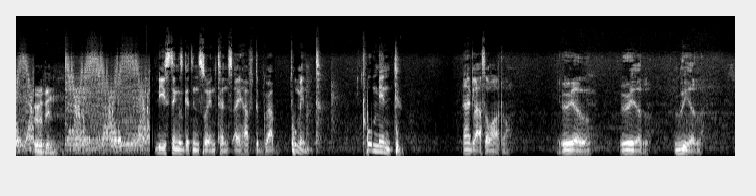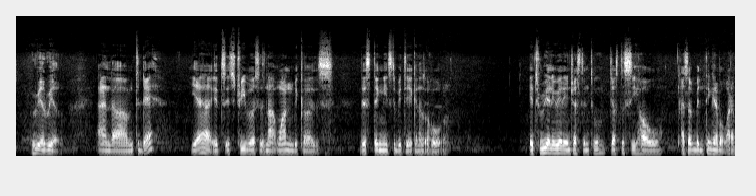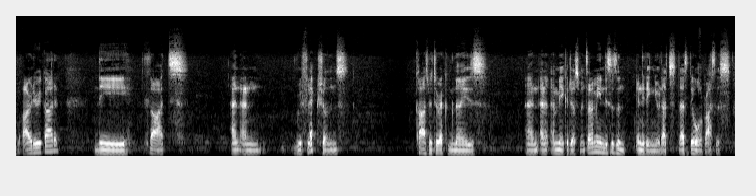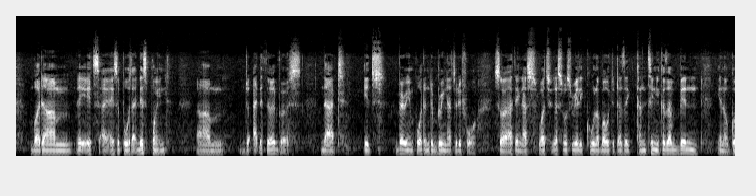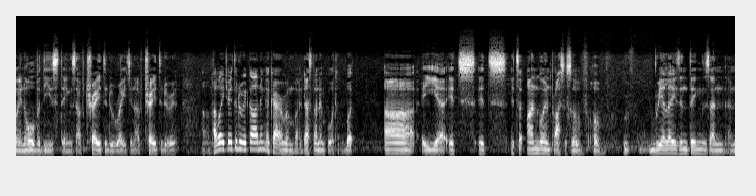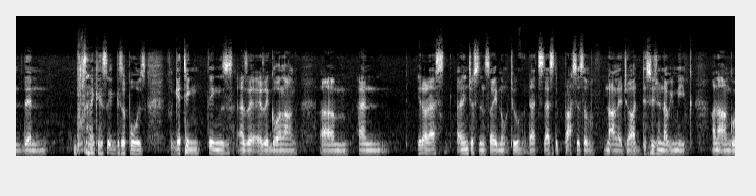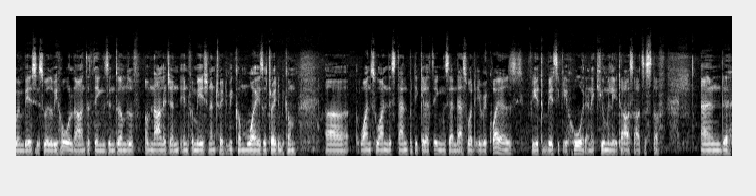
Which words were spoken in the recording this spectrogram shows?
Urban. These things getting so intense, I have to grab two mint, two mint, and a glass of water. Real, real, real, real, real. And um, today, yeah, it's it's three verses, not one, because this thing needs to be taken as a whole. It's really, really interesting too, just to see how, as I've been thinking about what I've already recorded, the thoughts and and reflections cause me to recognize and, and, and make adjustments. And I mean, this isn't anything new. That's that's the whole process. But um, it's I, I suppose at this point, um, at the third verse, that it's very important to bring that to the fore. So I think that's what's that's what's really cool about it as I continue because I've been, you know, going over these things. I've tried to do writing. I've tried to do. Um, have I tried to do recording? I can't remember. That's not important. But uh, yeah, it's it's it's an ongoing process of of realizing things and and then like I suppose forgetting things as I as I go along. Um, and you know that's an interesting side note too. That's that's the process of knowledge or decision that we make on an ongoing basis, whether we hold on to things in terms of, of knowledge and information and try to become wise or try to become uh, once who understand particular things, and that's what it requires for you to basically hoard and accumulate all sorts of stuff. And uh,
